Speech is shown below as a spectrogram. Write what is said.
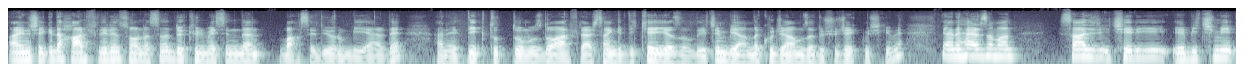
aynı şekilde harflerin sonrasına dökülmesinden bahsediyorum bir yerde. Hani dik tuttuğumuzda o harfler sanki dikey yazıldığı için bir anda kucağımıza düşecekmiş gibi. Yani her zaman sadece içeriği e, biçimi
